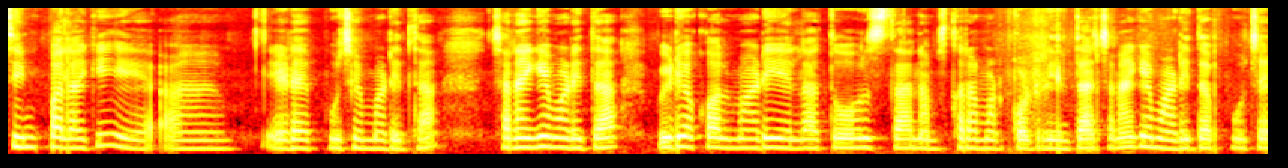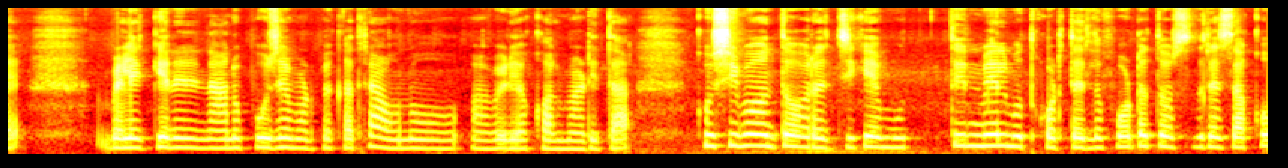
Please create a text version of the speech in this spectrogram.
ಸಿಂಪಲಾಗಿ ಎಡೆ ಪೂಜೆ ಮಾಡಿದ್ದ. ಚೆನ್ನಾಗೇ ಮಾಡಿದ್ದ. ವಿಡಿಯೋ ಕಾಲ್ ಮಾಡಿ ಎಲ್ಲ ತೋರಿಸ್ತಾ, ನಮಸ್ಕಾರ ಮಾಡಿಕೊಡ್ರಿ ಅಂತ ಚೆನ್ನಾಗೇ ಮಾಡಿದ್ದ ಪೂಜೆ. ಬೆಳಗ್ಗೆನೇ ನಾನು ಪೂಜೆ ಮಾಡಬೇಕಾದ್ರೆ ಅವನು ವಿಡಿಯೋ ಕಾಲ್ ಮಾಡಿದ್ದ. ಖುಷಿಮೋ ಅಂತೂ ಅವ್ರ ಅಜ್ಜಿಗೆ ಮುತ್ತಿನ ಮೇಲೆ ಮುತ್ತು ಕೊಡ್ತಾಯಿದ್ಲು ಫೋಟೋ ತೋರಿಸಿದ್ರೆ ಸಾಕು,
